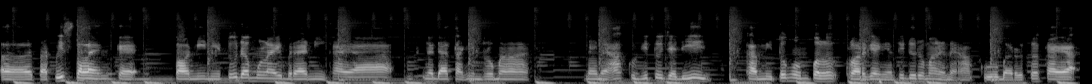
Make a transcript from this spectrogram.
Eh, tapi setelah yang kayak tahun ini tuh udah mulai berani kayak ngedatangin rumah nenek aku gitu. Jadi kami tuh ngumpul keluarganya tuh di rumah nenek aku. Baru tuh kayak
